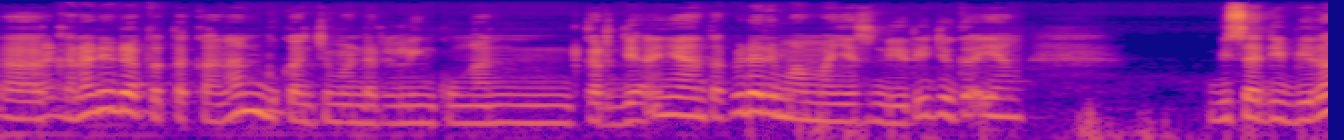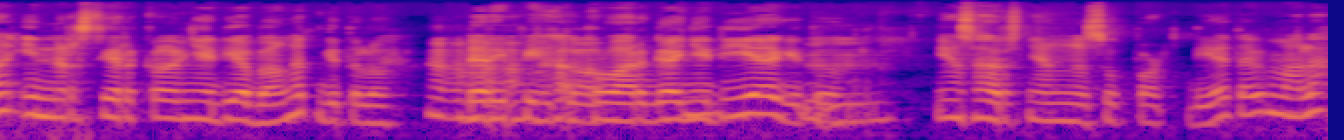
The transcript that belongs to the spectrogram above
Eh, karena dia dapat tekanan bukan cuma dari lingkungan kerjanya tapi dari mamanya sendiri juga yang bisa dibilang inner circle-nya dia banget gitu loh Heeh, dari heeh, pihak betul. keluarganya dia gitu Mm-mm. yang seharusnya nge-support dia tapi malah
